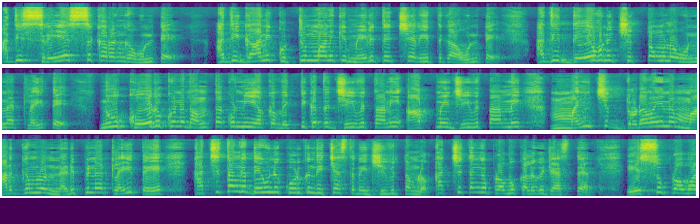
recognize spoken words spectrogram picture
అది శ్రేయస్కరంగా ఉంటే అది కానీ కుటుంబానికి మేలు తెచ్చే రీతిగా ఉంటే అది దేవుని చిత్తంలో ఉన్నట్లయితే నువ్వు కోరుకున్నదంతా కూడా నీ యొక్క వ్యక్తిగత జీవితాన్ని ఆత్మీయ జీవితాన్ని మంచి దృఢమైన మార్గంలో నడిపినట్లయితే ఖచ్చితంగా దేవుని కోరుకుంది ఇచ్చేస్తా నీ జీవితంలో. ఖచ్చితంగా ప్రభు కలుగు చేస్తే యేసు ప్రభు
